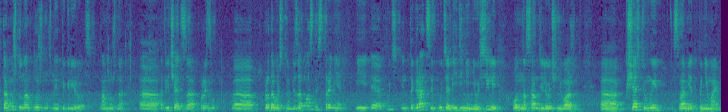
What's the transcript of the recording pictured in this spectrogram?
к тому, что нам тоже нужно интегрироваться. Нам нужно отвечать за продовольственную безопасность в стране, и путь интеграции, путь объединения усилий, он на самом деле очень важен. К счастью, мы с вами это понимаем.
